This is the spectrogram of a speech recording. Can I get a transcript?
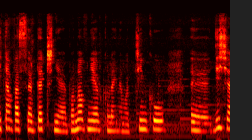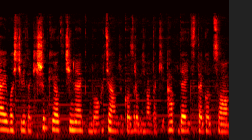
Witam Was serdecznie ponownie w kolejnym odcinku. Yy, Dzisiaj właściwie taki szybki odcinek, bo chciałam tylko zrobić Wam taki update tego, co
